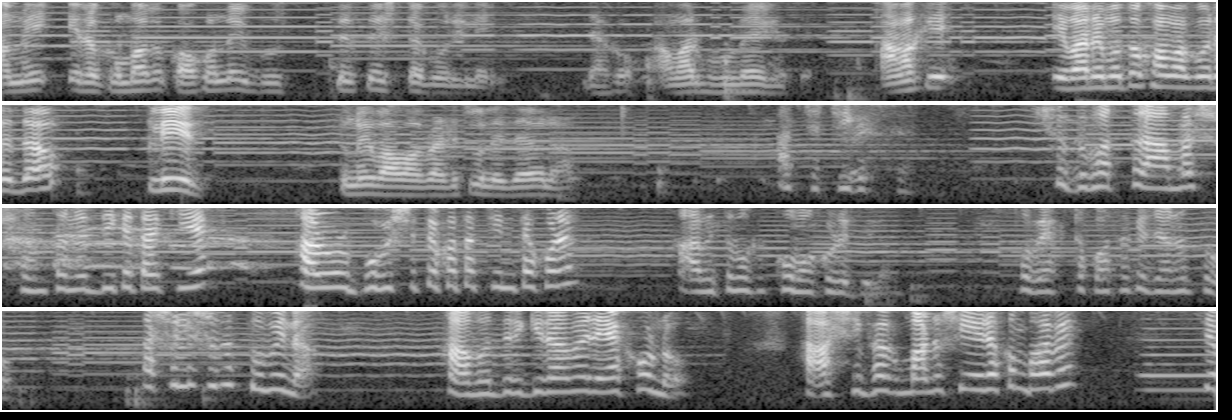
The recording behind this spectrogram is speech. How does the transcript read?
আমি এরকম ভাবে কখনোই বুঝতে চেষ্টা করি নাই দেখো, আমার ভুল হয়ে গেছে। আমাকে এবারের মতো ক্ষমা করে দাও। প্লিজ, তুমি বাবার বাড়ি চলে যাও না। আচ্ছা ঠিক আছে। শুধুমাত্র আমার সন্তানের দিকে তাকিয়ে আর ওর ভবিষ্যতের কথা চিন্তা করে আমি তোমাকে ক্ষমা করে দিলাম। তবে একটা কথা কি জানো তো? আসলে শুধু তুমি না, আমাদের গ্রামের এখনও আশি ভাগ মানুষই এরকম ভাবে যে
